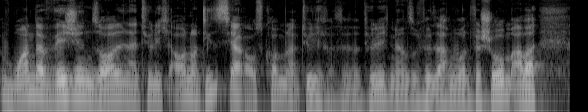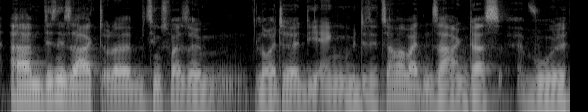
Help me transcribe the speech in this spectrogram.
WandaVision soll natürlich auch noch dieses Jahr rauskommen. Natürlich, was ist natürlich, ne? so viele Sachen wurden verschoben, aber ähm, Disney sagt, oder beziehungsweise Leute, die eng mit Disney zusammenarbeiten, sagen, dass wohl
